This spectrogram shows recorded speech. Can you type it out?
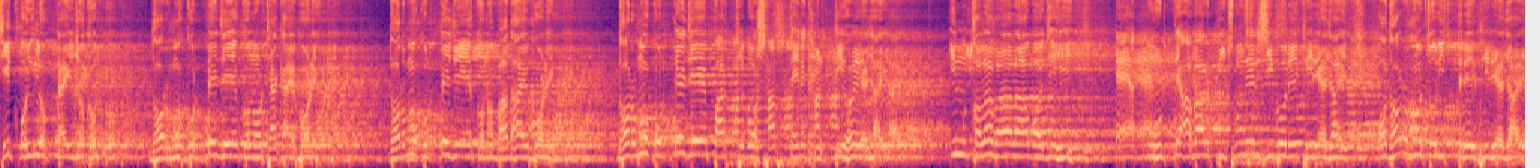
ঠিক ওই লোকটাই যখন ধর্ম করতে যেয়ে কোনো ঠেকায় পড়ে, ধর্ম করতে যেয়ে কোনো বাধায় পড়ে, ধর্ম করতে যেয়ে পার্থিব স্বার্থের ঘাটতি হয়ে যায়। ইনকলাবা এক মুহূর্তে আবার পিছনের জীবনে ফিরে যায়, অধর্ম চরিত্রে ফিরে যায়।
